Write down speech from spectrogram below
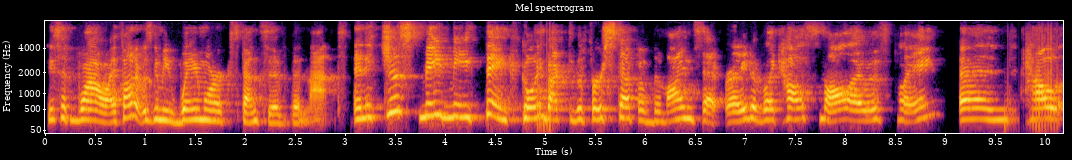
He said, wow, I thought it was going to be way more expensive than that. And it just made me think, going back to the first step of the mindset, right? Of like how small I was playing and how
